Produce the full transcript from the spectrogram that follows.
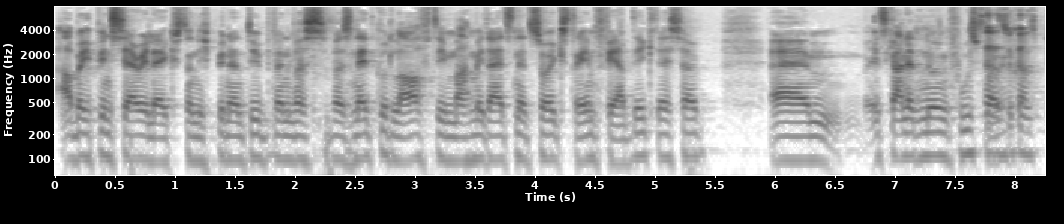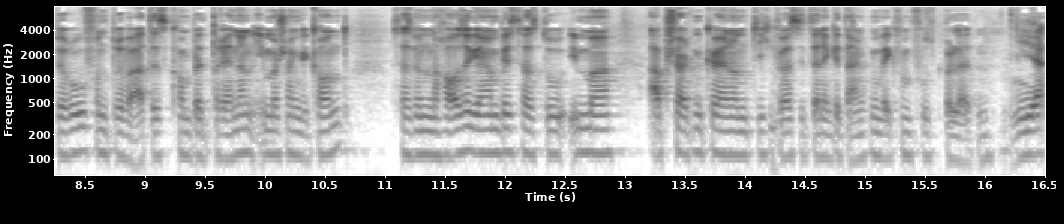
aber ich bin sehr relaxed und ich bin ein Typ, wenn was, was nicht gut läuft, ich mache mich da jetzt nicht so extrem fertig. Deshalb ähm, ist gar nicht nur im Fußball. Das heißt, du kannst Beruf und Privates komplett trennen, immer schon gekonnt. Das heißt, wenn du nach Hause gegangen bist, hast du immer abschalten können und dich quasi deine Gedanken weg vom Fußball leiten. Ja,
